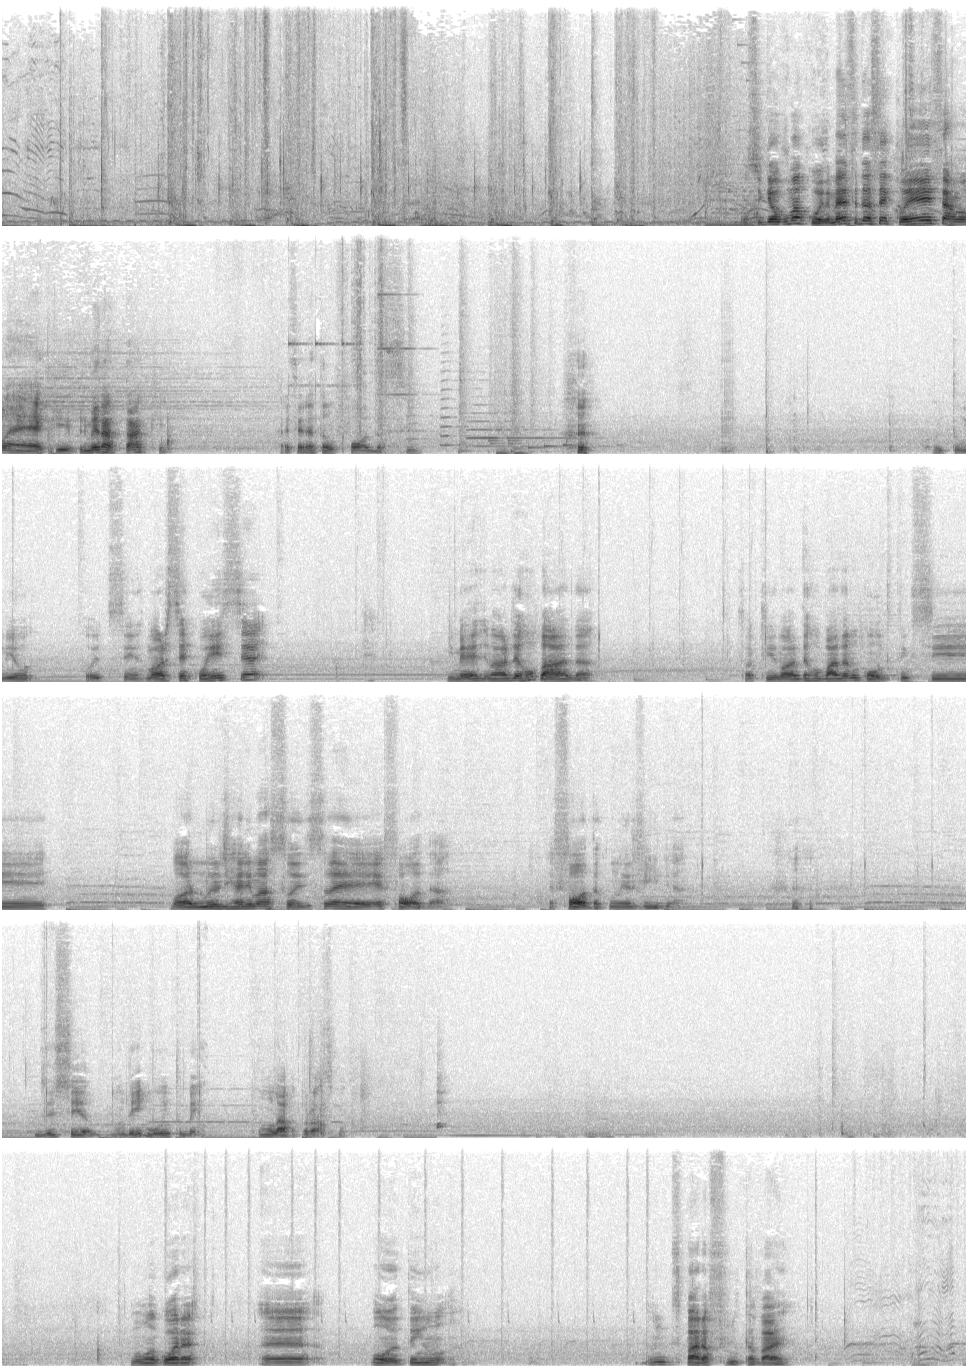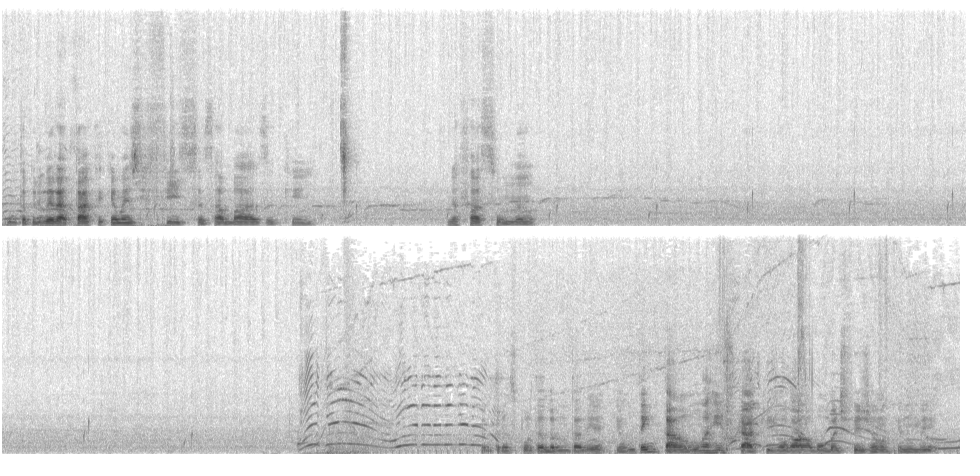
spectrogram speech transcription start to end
Consegui alguma coisa. Mestre da sequência, moleque. Primeiro ataque. Esse não é tão foda assim. Oito mil oitocentos. Maior sequência e média, maior derrubada. Só que maior derrubada não conta, tem que ser maior número de reanimações. Isso é, é foda. É foda com ervilha. 16, não dei muito bem. Vamos lá para a próxima. Vamos agora. É... Bom, eu tenho. Não dispara a fruta, vai. Puta, primeiro ataque aqui é mais difícil essa base aqui. Não é fácil não. Transportador não tá nem aqui. Vamos tentar, vamos arriscar aqui, jogar uma bomba de feijão aqui no meio.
